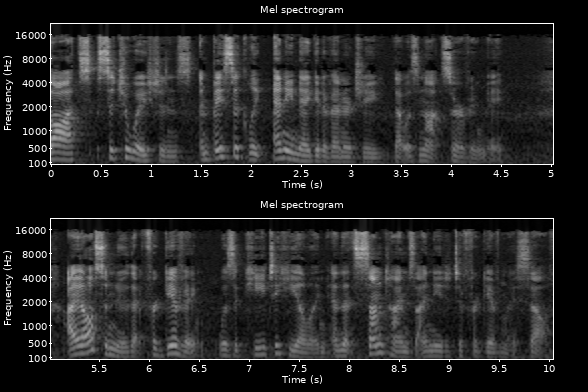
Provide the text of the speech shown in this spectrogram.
thoughts, situations, and basically any negative energy that was not serving me. I also knew that forgiving was a key to healing and that sometimes I needed to forgive myself.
